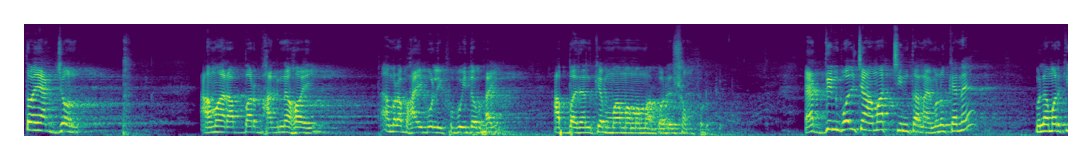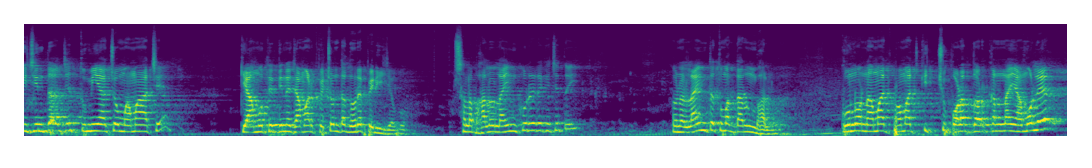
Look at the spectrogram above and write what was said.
তো একজন আমার আব্বার ভাগ্নে হয়। আমরা ভাই বলি ফুপুই তো ভাই। আব্বাজানকে মামা মামা করে সম্পর্কে। একদিন বলছে, আমার চিন্তা নাই। মনে কেন? বলে, আমার কি চিন্তা আছে? তুমি আছো, মামা আছে। কেয়ামতের দিনে জামার পেছনটা ধরে পেরিয়ে যাব। শালা, ভালো লাইন করে রেখেছে তুই লাইনটা তোমার দারুণ ভালো। কোনো নামাজ ফামাজ কিচ্ছু পড়ার দরকার নাই আমলের।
